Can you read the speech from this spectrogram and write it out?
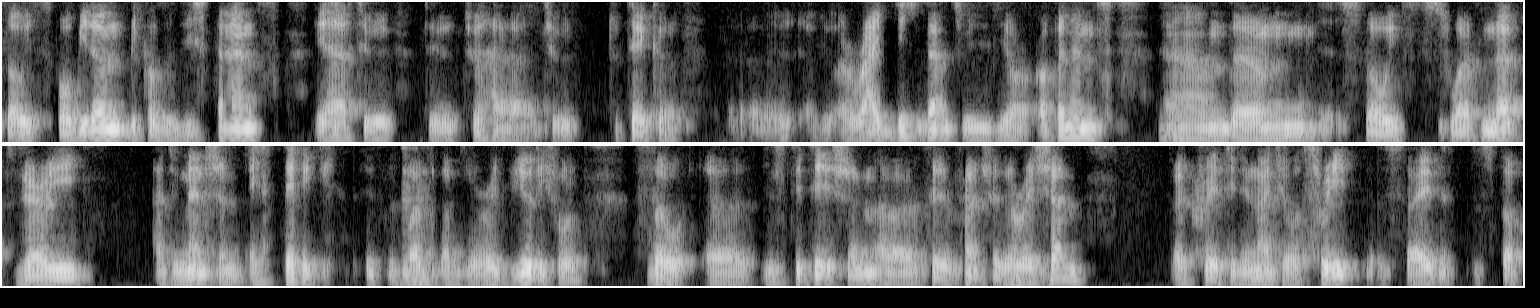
so it's forbidden because of distance. You have to to to have to to take a, a right distance with your opponent. And um, so it was not very as you mentioned aesthetic. It was mm-hmm. not very beautiful so uh, institution, uh, French Federation, uh, created in 1903, said stop.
